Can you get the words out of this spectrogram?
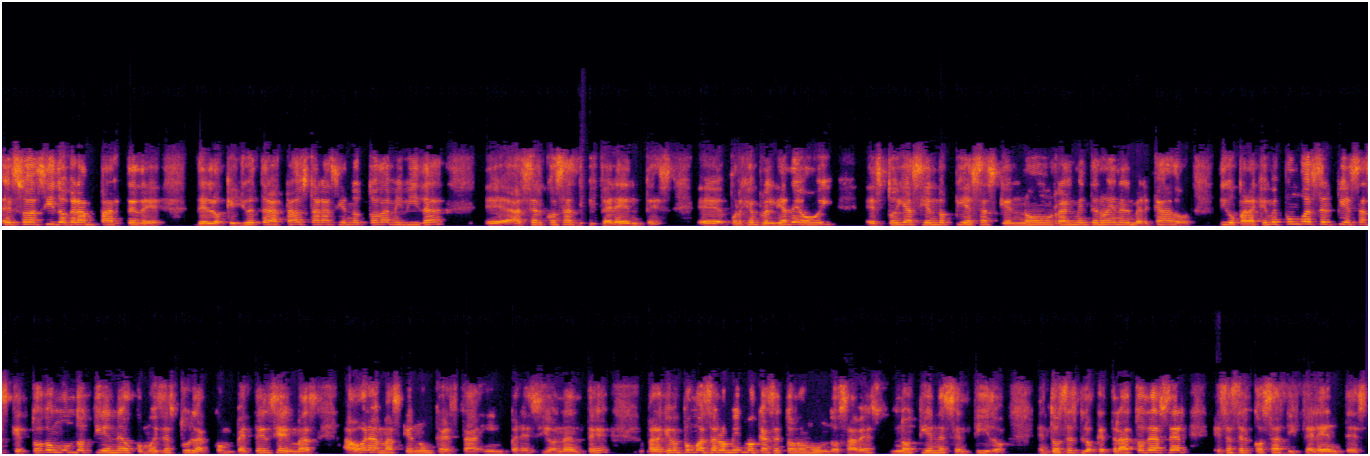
eso, ha sido gran parte de, de, lo que yo he tratado de estar haciendo toda mi vida, eh, hacer cosas diferentes. Eh, por ejemplo, el día de hoy estoy haciendo piezas que no realmente no hay en el mercado. Digo, ¿para qué me pongo a hacer piezas que todo mundo tiene o como dices tú, la competencia y más, ahora más que nunca está impresionante? ¿Para qué me pongo a hacer lo mismo que hace todo mundo, sabes? No tiene sentido. Entonces, lo que trato de hacer es hacer cosas diferentes,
